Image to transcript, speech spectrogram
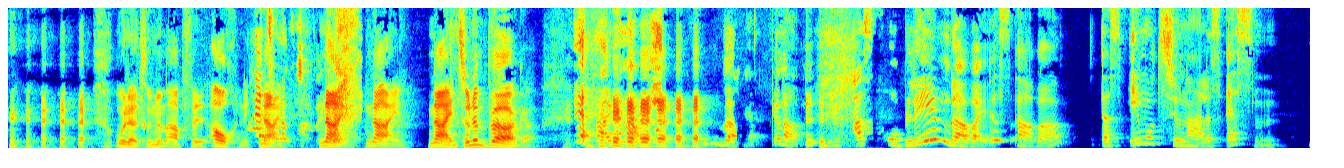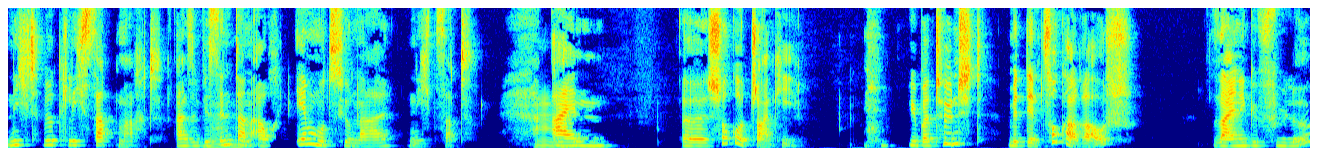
Oder zu einem Apfel. Auch nicht. Nein. Apfel. Nein, nein, nein, zu einem Burger. Ja, genau. Genau. Das Problem dabei ist aber, dass emotionales Essen nicht wirklich satt macht. Also wir Mhm. sind dann auch emotional nicht satt. Hm. Ein äh, Schokojunkie übertüncht mit dem Zuckerrausch seine Gefühle,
